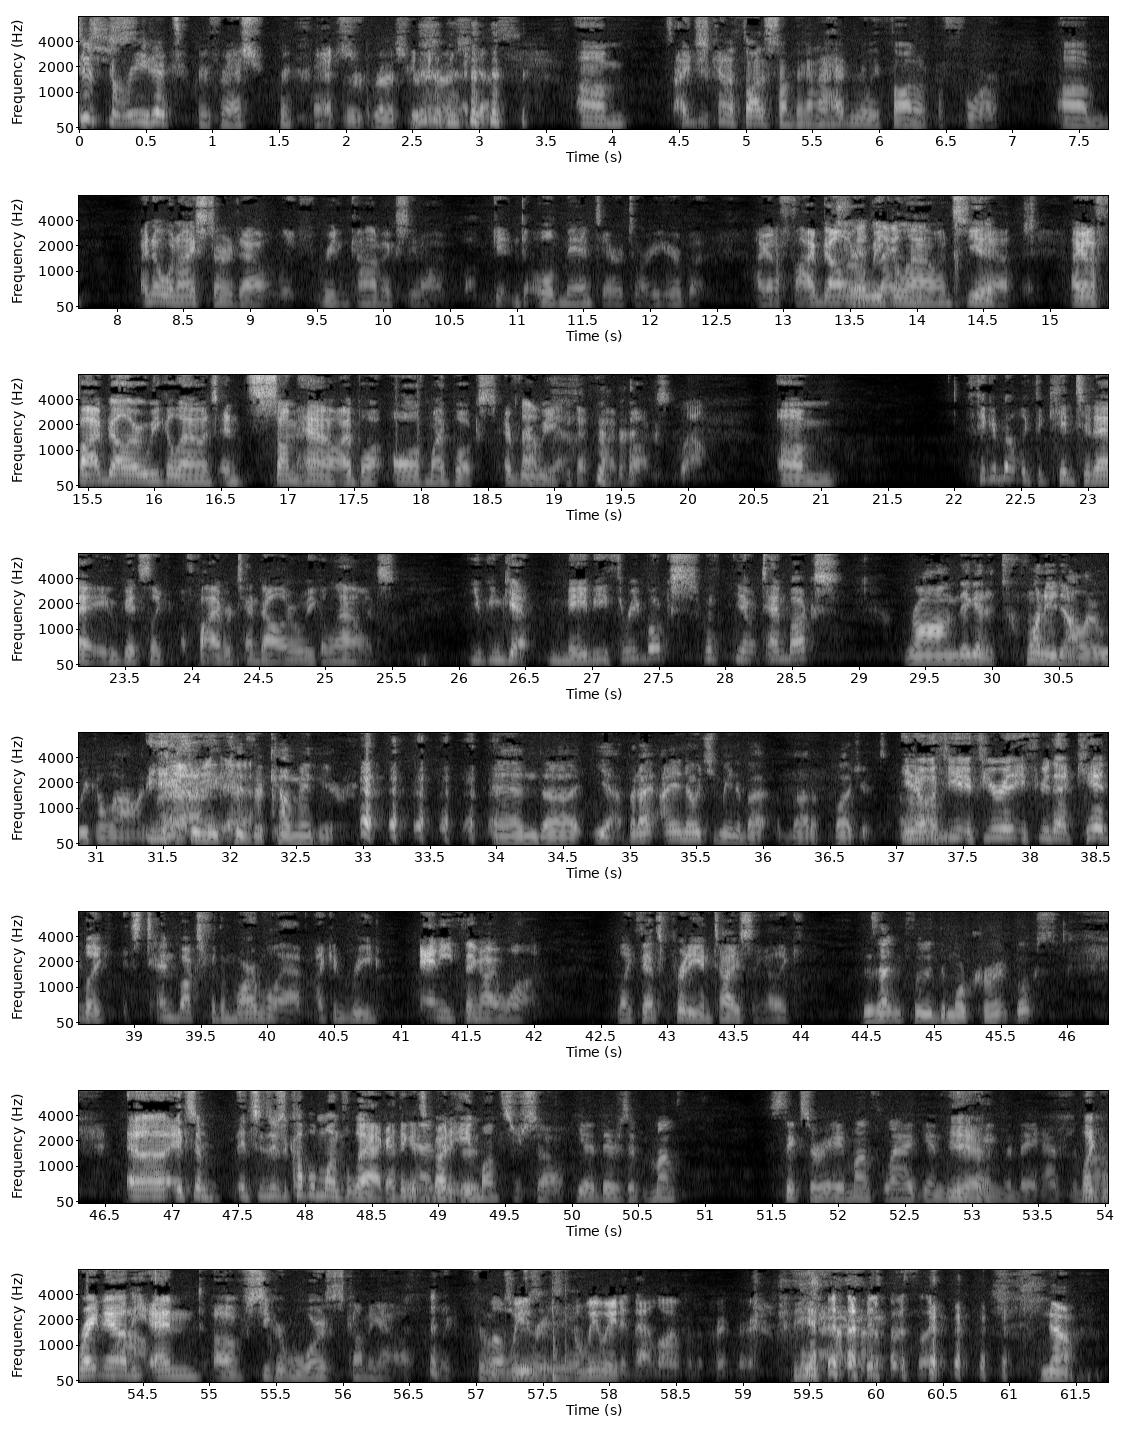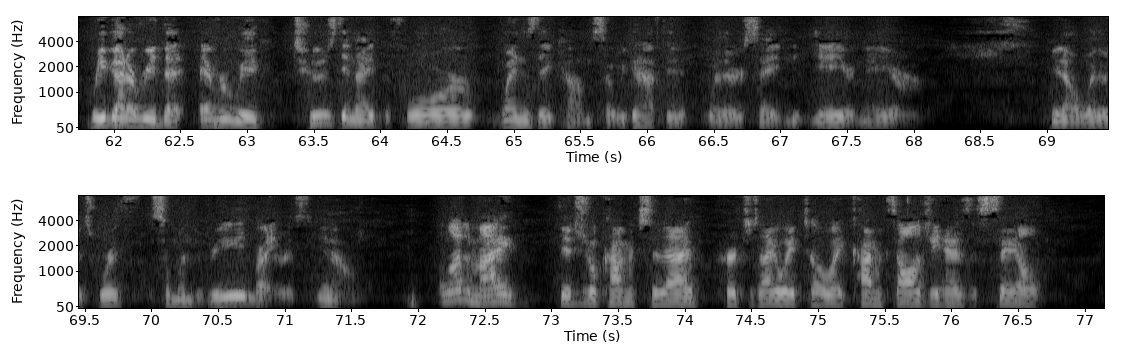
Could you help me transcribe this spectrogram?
just to read it. refresh, refresh. Refresh, refresh, yes. Um, I just kind of thought of something, and I hadn't really thought of before. Um, I know when I started out, like reading comics, you know, I'm getting to old man territory here, but I got a five dollar a week lightly. allowance. Yeah, I got a five dollar a week allowance, and somehow I bought all of my books every Oh, week yeah. with that five bucks. Wow. Um, think about like the kid today who gets like a five or ten dollar a week allowance. You can get maybe three books with you know ten bucks. Wrong. They get a twenty dollar a week allowance. Yeah, I've seen the yeah. kids that come in here. and uh, yeah, but I, I know what you mean about about a budget. You know, Um, if you if you're if you're that kid, like it's ten bucks for the Marvel app. I can read anything I want. Like that's pretty enticing. Like does that include the more current books? uh, it's a it's there's a couple month lag. I think it's about eight a- months or so. Yeah, there's a month, six or eight month lag in Yeah. between when they have the Like month. right now, the end of Secret Wars is coming out. Like for Well, we, free, yeah. we waited that long for the print version. It was like- No, we got to read that every week Tuesday night before Wednesday comes, so we can have to whether say yay or nay or you know whether it's worth someone to read, Right. whether it's you know a lot of my digital comics that I purchase, I wait till like Comixology has a sale,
